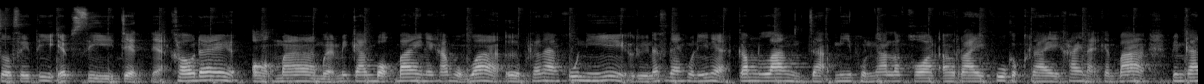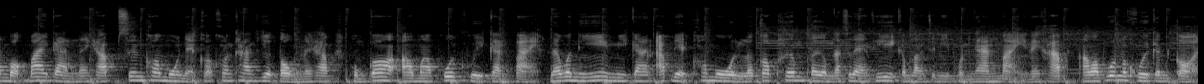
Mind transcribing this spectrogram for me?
Society FC 7 เนี่ยเขาได้ออกมาเหมือนมีการบอกใบ้นะครับผมว่าเออพระนางคู่นี้หรือนักแสดงคนนี้เนี่ยกำลังจะมีผลงานละครอะไรคู่กับใครค่ายไหนกันบ้าง เป็นการบอกใบ้กันนะครับ ซึ่งข้อมูลเนี่ยก็ค่อนข้างที่จะตรงนะครับ ผมก็เอามาพูดคุยกันไป แล้ววันนี้มีการอัปเดตข้อมูล แล้วก็เพิ่มเติมนักแสดงที่กำลังจะมีผลงานใหม่นะครับ เอามาพูดมาคุยกันก่อน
